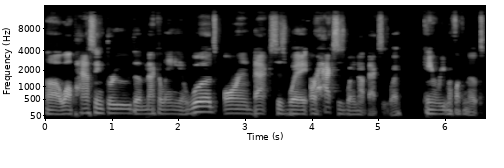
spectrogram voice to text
Uh, while passing through the Macalania woods, Auron backs his way, or hacks his way, not backs his way, can't even read my fucking notes.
